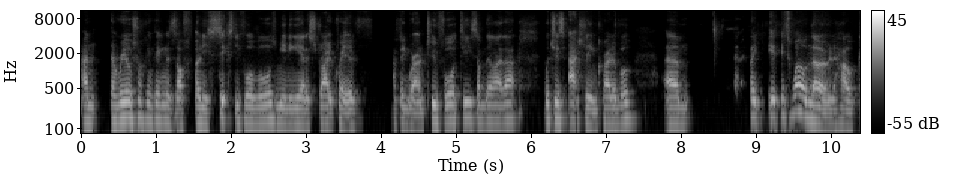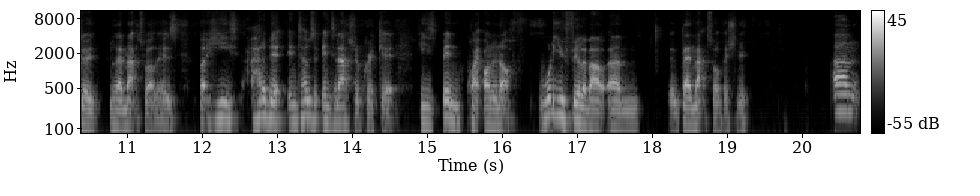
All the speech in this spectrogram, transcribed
And the real shocking thing is off only 64 balls, meaning he had a strike rate of I think around 240, something like that, which is actually incredible. Um, like it, it's well known how good Glenn Maxwell is, but he's had a bit in terms of international cricket. He's been quite on and off. What do you feel about um, Glenn Maxwell, Vishnu? Um,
